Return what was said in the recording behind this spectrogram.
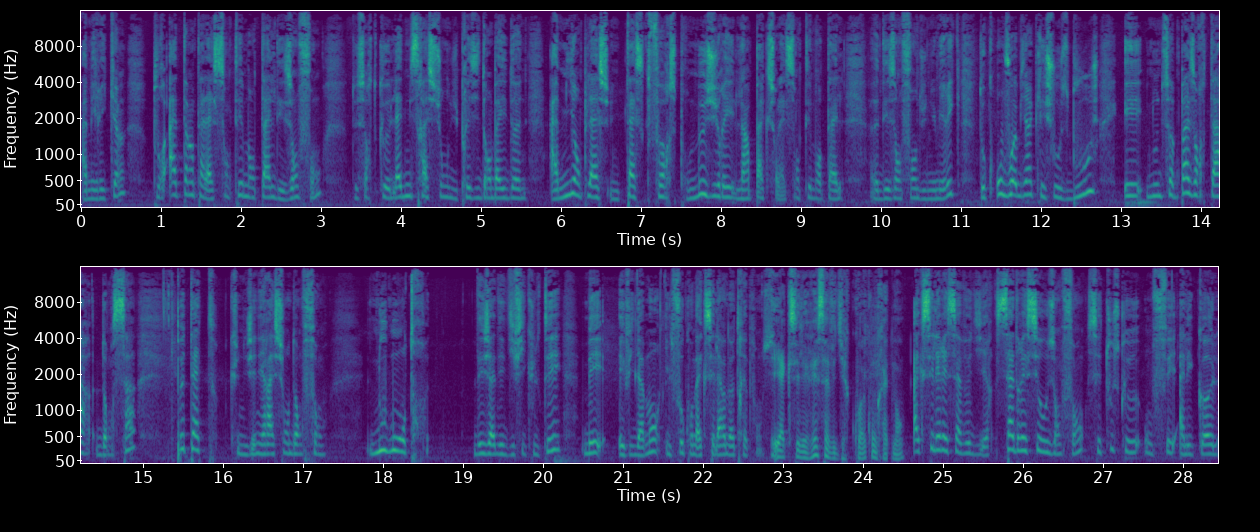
américains pour atteinte à la santé mentale des enfants, de sorte que l'administration du président Biden a mis en place une task force pour mesurer l'impact sur la santé mentale des enfants du numérique. Donc on voit bien que les choses bougent et nous ne sommes pas en retard dans ça. Peut-être qu'une génération d'enfants nous montre déjà des difficultés, mais évidemment, il faut qu'on accélère notre réponse. Et accélérer, ça veut dire quoi concrètement? Accélérer, ça veut dire s'adresser aux enfants. C'est tout ce que on fait à l'école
